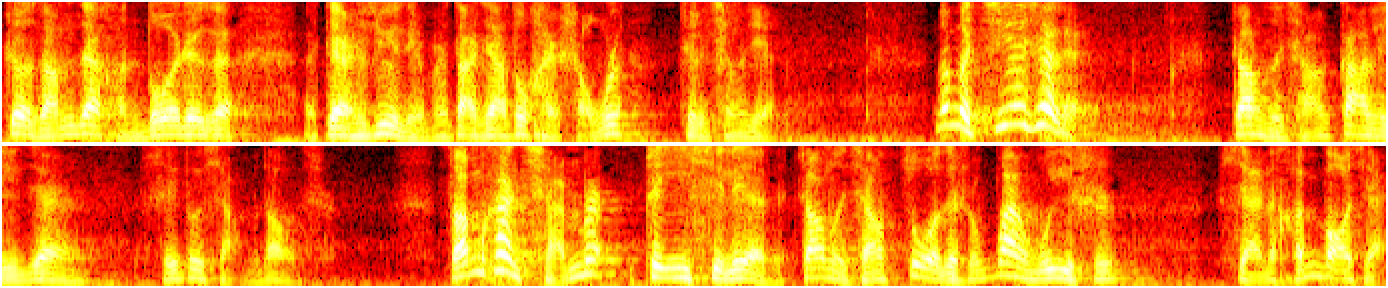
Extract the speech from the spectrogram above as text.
这咱们在很多这个电视剧里边大家都很熟了这个情节。那么接下来，张子强干了一件谁都想不到的事。咱们看前面这一系列的，张子强做的是万无一失，显得很保险。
